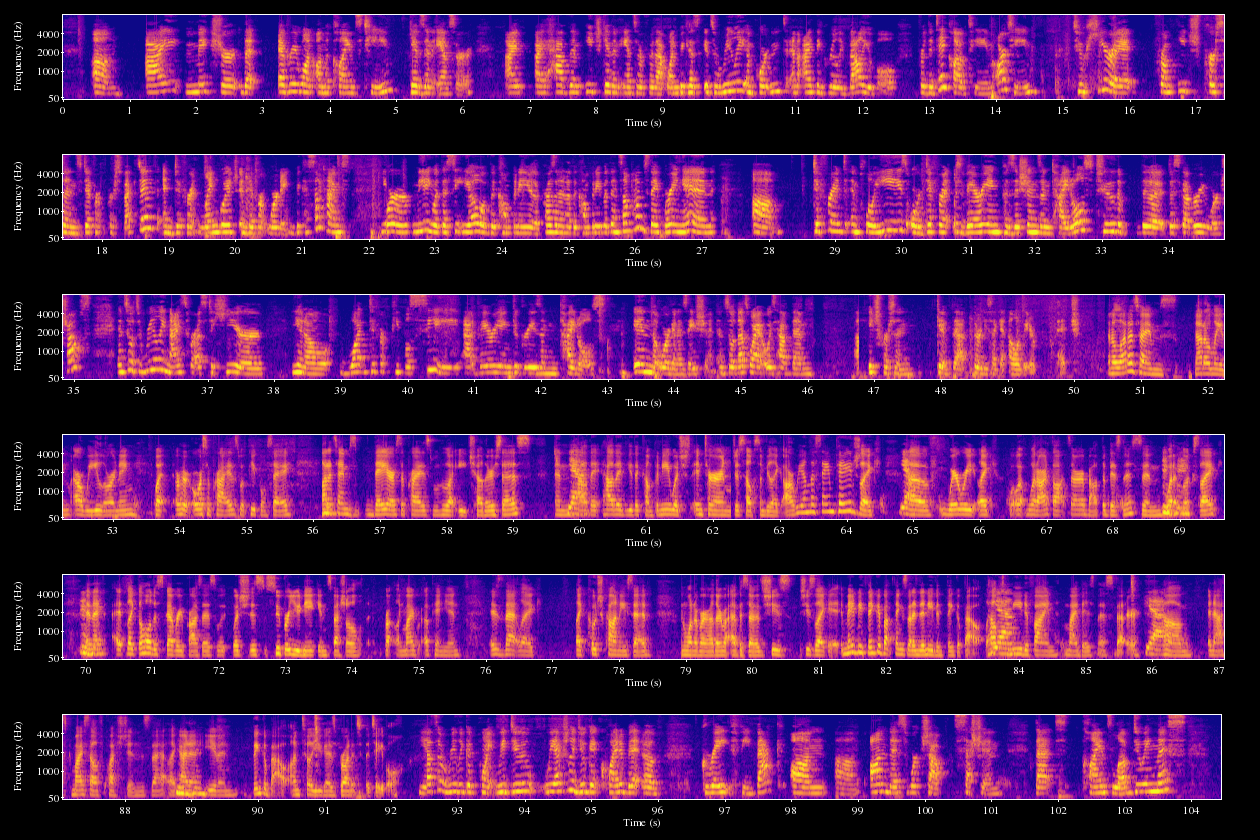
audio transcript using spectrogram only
um, I make sure that everyone on the client's team gives an answer. I, I have them each give an answer for that one because it's really important and I think really valuable for the DayCloud team, our team, to hear it from each person's different perspective and different language and different wording. Because sometimes you're meeting with the CEO of the company or the president of the company, but then sometimes they bring in um, different employees or different varying positions and titles to the, the discovery workshops. And so it's really nice for us to hear, you know, what different people see at varying degrees and titles in the organization. And so that's why I always have them, uh, each person give that 30 second elevator pitch. And a lot of times, not only are we learning what or, or surprised what people say, lot of times they are surprised with what each other says and yeah. how they how they view the company, which in turn just helps them be like, are we on the same page? Like, yeah. of where we like what what our thoughts are about the business and mm-hmm. what it mm-hmm. looks like, mm-hmm. and I, I, like the whole discovery process, which is super unique and special, in my opinion, is that like like Coach Connie said, in one of our other episodes she's she's like it made me think about things that i didn't even think about. Helps yeah. me define my business better yeah. um and ask myself questions that like mm-hmm. i didn't even think about until you guys brought it to the table. Yeah that's a really good point. We do we actually do get quite a bit of great feedback on um, on this workshop session that clients love doing this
